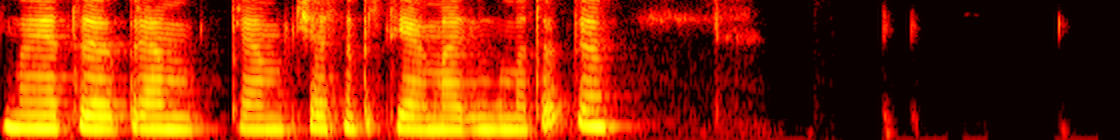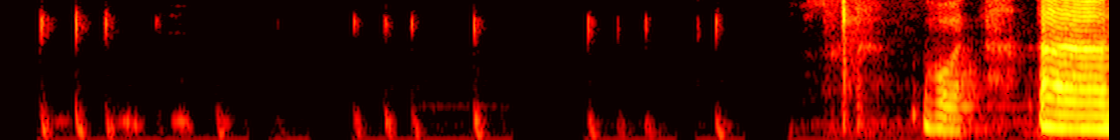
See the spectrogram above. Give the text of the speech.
мы это прям, прям честно предъявим один гомотопию. Вот. А,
